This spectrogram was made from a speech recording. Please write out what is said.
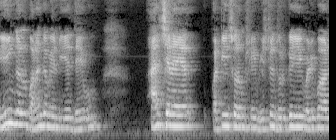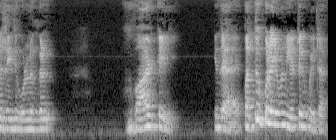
நீங்கள் வணங்க வேண்டிய தெய்வம் ஆஞ்சநேயர் பட்டீஸ்வரம் ஸ்ரீ விஷ்ணு துர்க்கையை வழிபாடு செய்து கொள்ளுங்கள். வாழ்க்கை இந்த பத்து குலைவன் எட்டுக்கு போயிட்டார்.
